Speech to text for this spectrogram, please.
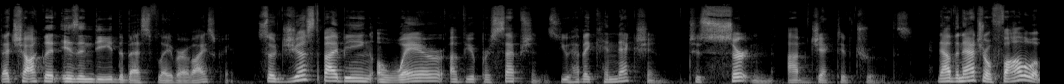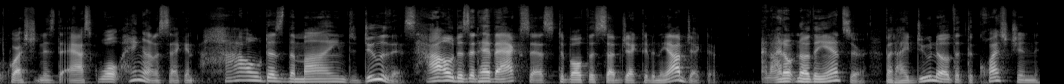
that chocolate is indeed the best flavor of ice cream. So, just by being aware of your perceptions, you have a connection to certain objective truths. Now, the natural follow up question is to ask well, hang on a second, how does the mind do this? How does it have access to both the subjective and the objective? And I don't know the answer, but I do know that the question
